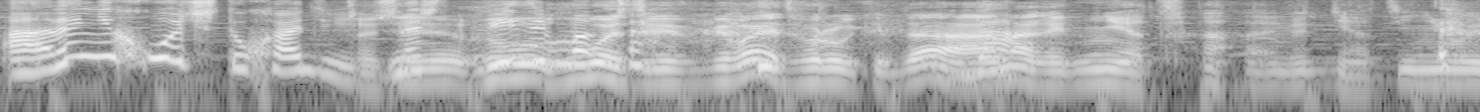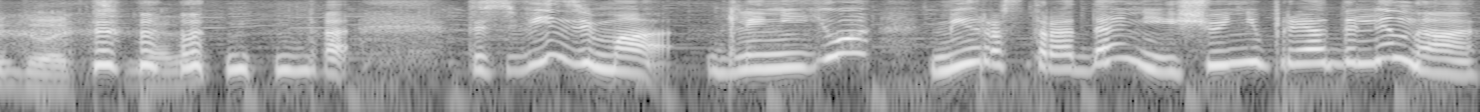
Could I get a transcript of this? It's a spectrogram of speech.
А она не хочет уходить. То есть Значит, гв- видимо, гвозди вбивает в руки, да, а Да. она говорит, нет, нет, я не уйду от тебя. да? То есть, видимо, для нее мера страданий еще не преодолена.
